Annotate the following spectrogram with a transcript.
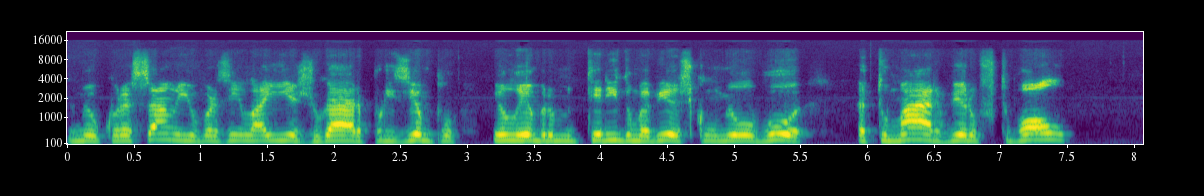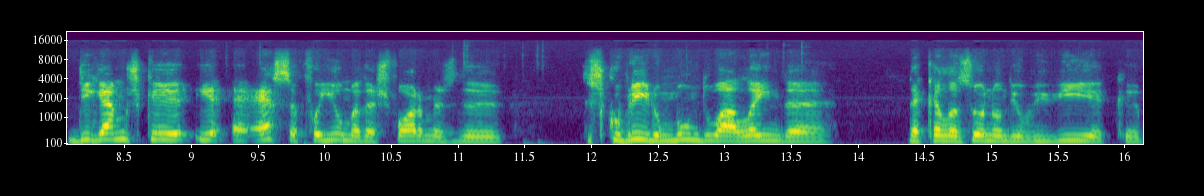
do meu coração, e o Varzim lá ia jogar, por exemplo, eu lembro-me de ter ido uma vez com o meu avô a tomar, ver o futebol. Digamos que essa foi uma das formas de descobrir um mundo além da, daquela zona onde eu vivia, que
